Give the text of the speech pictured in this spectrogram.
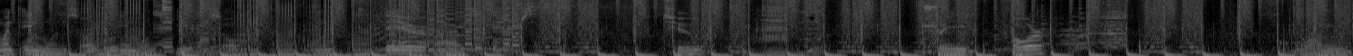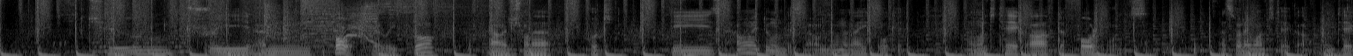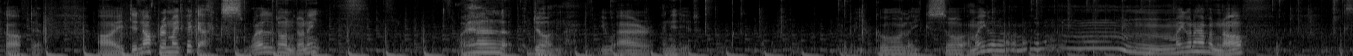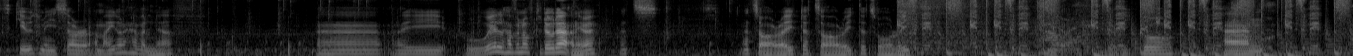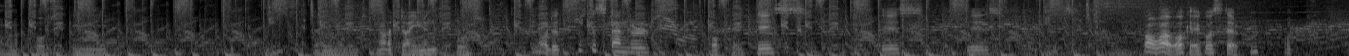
Went in one, so I go in one here, so there and there. Off the fourth ones. That's what I want to take off. I want to take off them. I did not bring my pickaxe. Well done, Dunny. Well done. You are an idiot. There we go, like so. Am I gonna? Am I gonna? Mm, am I gonna have enough? Excuse me, sir. Am I gonna have enough? Uh, I will have enough to do that anyway. That's that's alright, that's alright, that's alright. There we go. And I'm gonna put a diamond. Not a diamond, but no, just a standard up like this, like this, like this. Oh wow, okay, it goes there. Hmm, okay.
